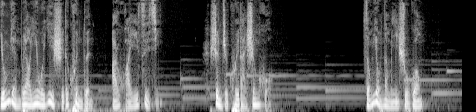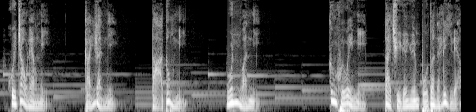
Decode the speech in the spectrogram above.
永远不要因为一时的困顿而怀疑自己，甚至亏待生活。总有那么一束光，会照亮你，感染你，打动你，温暖你，更会为你带去源源不断的力量。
